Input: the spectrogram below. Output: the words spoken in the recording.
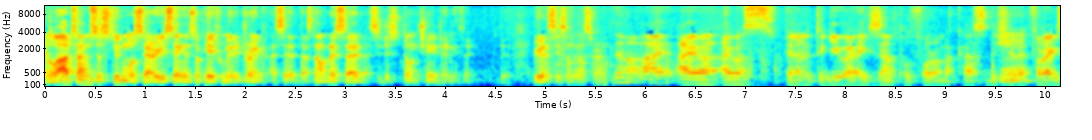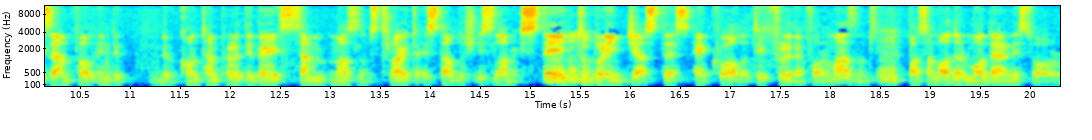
And a lot of times the student will say, Are you saying it's okay for me to drink? I said, That's not what I said. I said, Just don't change anything. You're going to see something else, right? No, I, I, uh, I was planning to give an example for a Maqasid Mm. For example, in the, the contemporary debates, some Muslims try to establish Islamic State to Mhm. bring justice, equality, freedom for Muslims. Mhm. But some other modernists or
